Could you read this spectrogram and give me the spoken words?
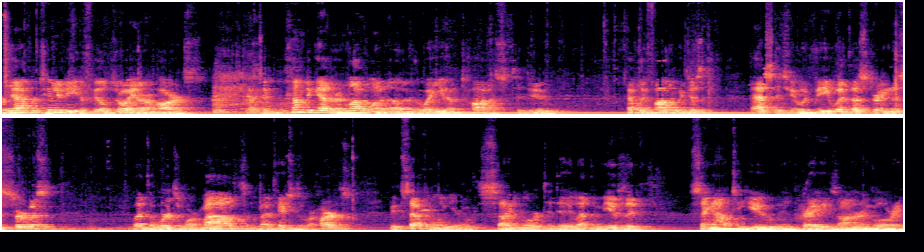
for the opportunity to feel joy in our hearts, to come together and love one another the way you have taught us to do. Heavenly Father, we just ask that you would be with us during this service. Let the words of our mouths and the meditations of our hearts be acceptable in your sight, Lord, today. Let the music sing out to you in praise, honor, and glory.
